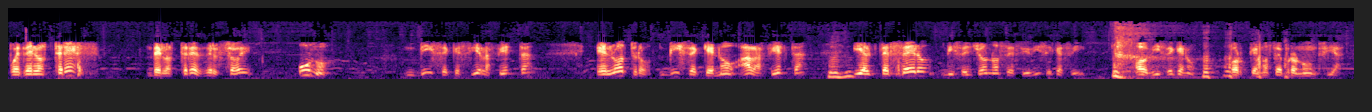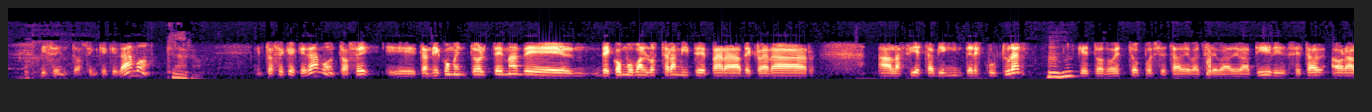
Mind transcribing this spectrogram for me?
pues de los tres, de los tres del PSOE, uno dice que sí a la fiesta, el otro dice que no a la fiesta y el tercero dice yo no sé si dice que sí o dice que no, porque no se pronuncia. Dice, entonces, ¿en qué quedamos? Claro. Entonces, ¿qué quedamos? Entonces, eh, también comentó el tema de, de, cómo van los trámites para declarar a la fiesta bien interés cultural, que todo esto pues se, está se va a debatir, y se está ahora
